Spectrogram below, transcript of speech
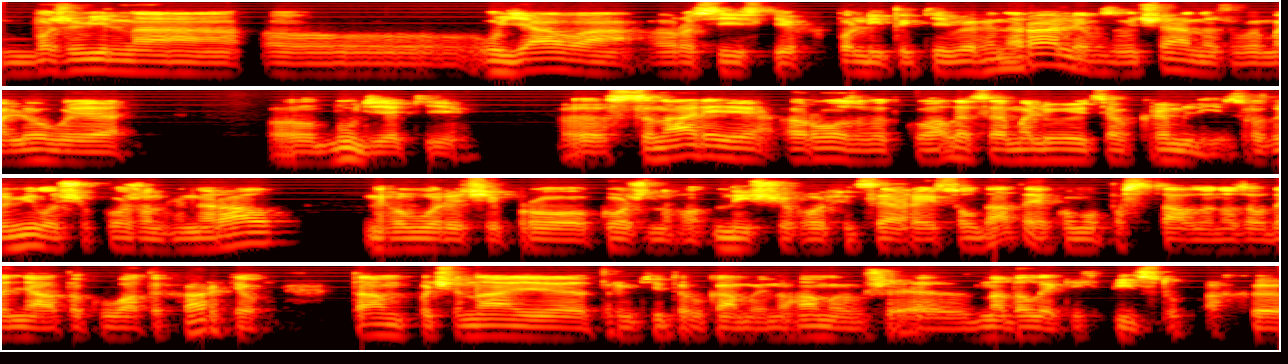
божевільна е, уява російських політиків і генералів, звичайно ж, вимальовує е, будь-які е, сценарії розвитку, але це малюється в Кремлі. Зрозуміло, що кожен генерал, не говорячи про кожного нижчого офіцера і солдата, якому поставлено завдання атакувати Харків там починає тремтіти руками і ногами вже на далеких підступах. Е,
